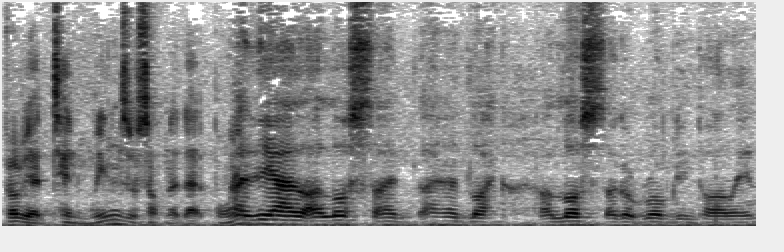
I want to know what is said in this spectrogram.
probably had ten wins or something at that point. Uh, yeah, I, I lost. I, I had like I lost. I got robbed in Thailand.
